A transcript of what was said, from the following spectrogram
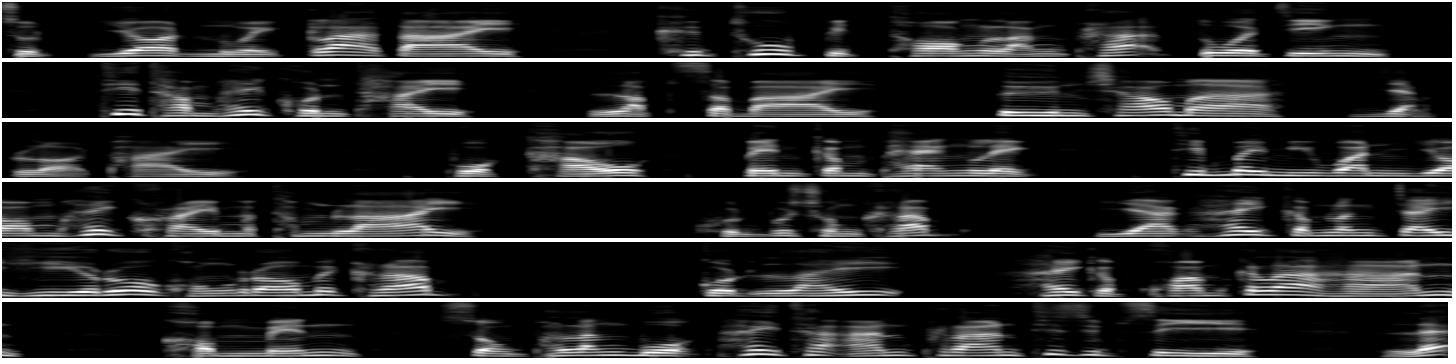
สุดยอดหน่วยกล้าตาย คือทูปปิดทองหลังพระตัวจริง ที่ทำให้คนไทยหลับสบาย ตื่นเช้ามาอย่างปลอดภัย พวกเขาเป็นกำแพงเหล็กที่ไม่มีวันยอมให้ใครมาทำลาย คุณผู้ชมครับ อยากให้กำลังใจฮีโร่ของเราไหมครับ กดไลค์ให้กับความกล้าหาญคอมเมนต์ ส่งพลังบวกให้ทหารพรานที่ 14 และ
